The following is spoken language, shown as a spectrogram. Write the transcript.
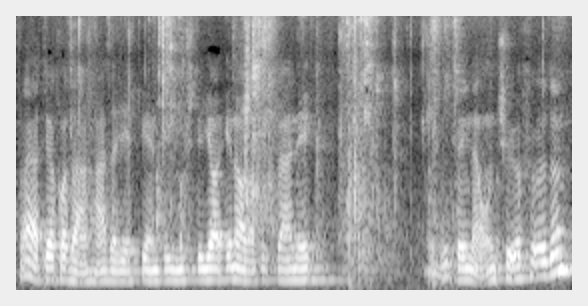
Lehet, hogy a kazánház egyébként, így most így én arra tisztelnék. Itt egy neoncső a földön.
